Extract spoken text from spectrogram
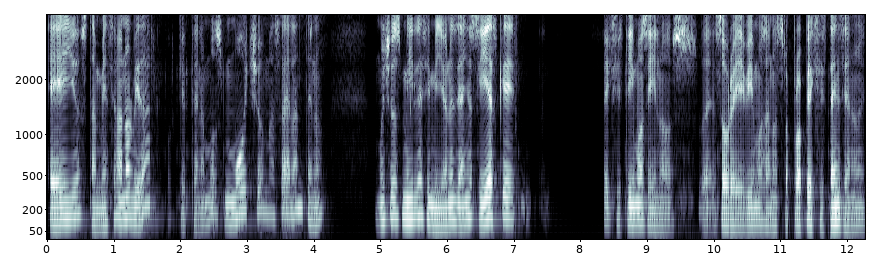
ellos también se van a olvidar, porque tenemos mucho más adelante, ¿no? Muchos miles y millones de años, si es que existimos y nos eh, sobrevivimos a nuestra propia existencia, ¿no?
